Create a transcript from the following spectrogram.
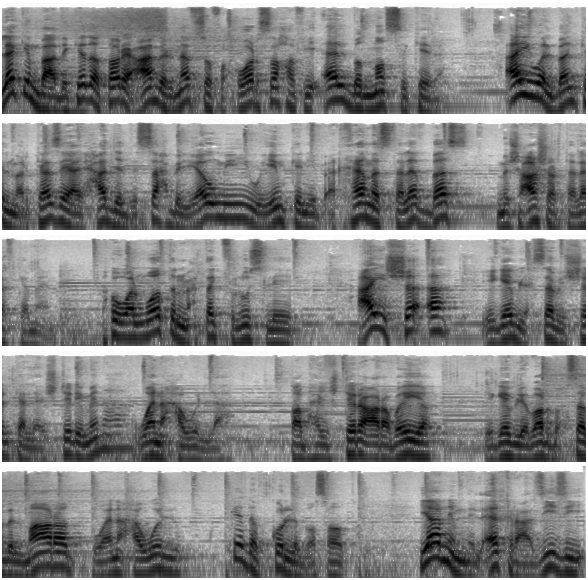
لكن بعد كده طارق عامر نفسه في حوار صحفي قال بالنص كده أيوه البنك المركزي هيحدد السحب اليومي ويمكن يبقى 5000 بس مش 10000 كمان. هو المواطن محتاج فلوس ليه؟ عايز شقة يجيب لي حساب الشركة اللي هيشتري منها وأنا أحول لها. طب هيشتري عربية؟ يجيب لي برضه حساب المعرض وأنا أحول له. كده بكل بساطة. يعني من الآخر عزيزي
